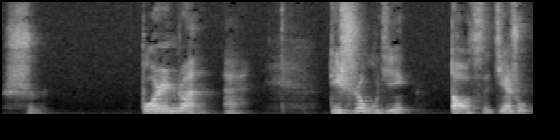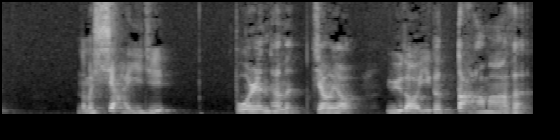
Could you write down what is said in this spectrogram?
是《博人传》哎，第十五集到此结束。那么下一集，博人他们将要遇到一个大麻烦，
